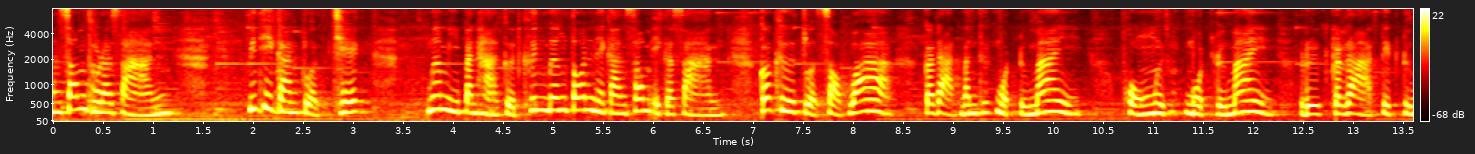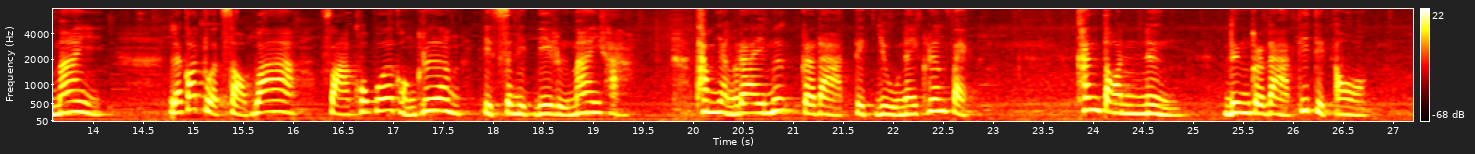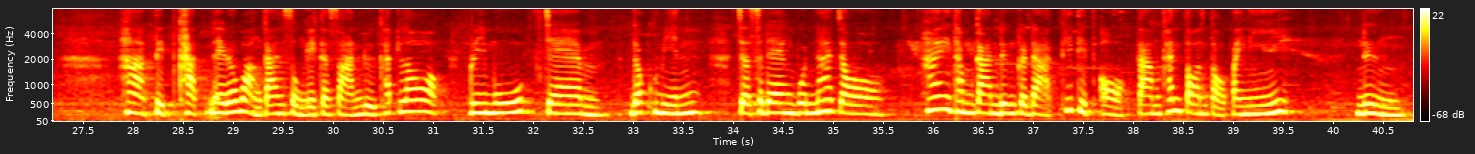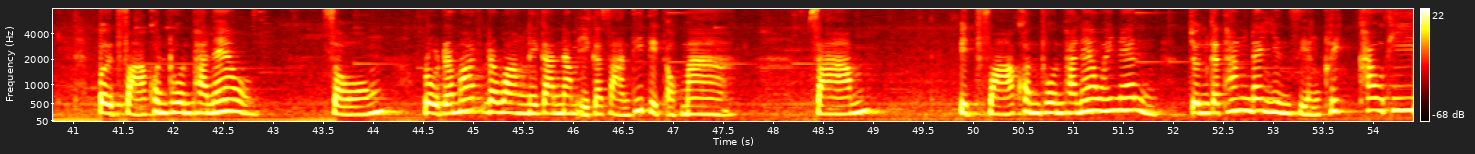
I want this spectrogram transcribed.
การซ่อมโทรสาร วิธีการตรวจเช็ค เมื่อมีปัญหาเกิดขึ้นเบื้องต้นในการซ่อมเอกสาร ก็คือตรวจสอบว่ากระดาษบันทึกหมดหรือไม่ ผงหมึกหมดหรือไม่ หรือกระดาษติดหรือไม่ แล้วก็ตรวจสอบว่าฝาโคเวอร์ของเครื่องปิดสนิทดีหรือไม่ค่ะทำอย่างไรเมื่อกระดาษติดอยู่ในเครื่องแฟกขั้นตอน 1. ดึงกระดาษที่ติดออก หากติดขัดในระหว่างการส่งเอกสารหรือคัดลอก remove jam document จะแสดงบนหน้าจอ ให้ทำการดึงกระดาษที่ติดออกตามขั้นตอนต่อไปนี้ 1. เปิดฝาคอนโทรลพาเนล 2. โปรดระมัดระวังในการนำเอกสารที่ติดออกมา 3. ปิดฝาคอนโทรลพาเนลให้แน่น จนกระทั่งได้ยินเสียงคลิกเข้าที่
